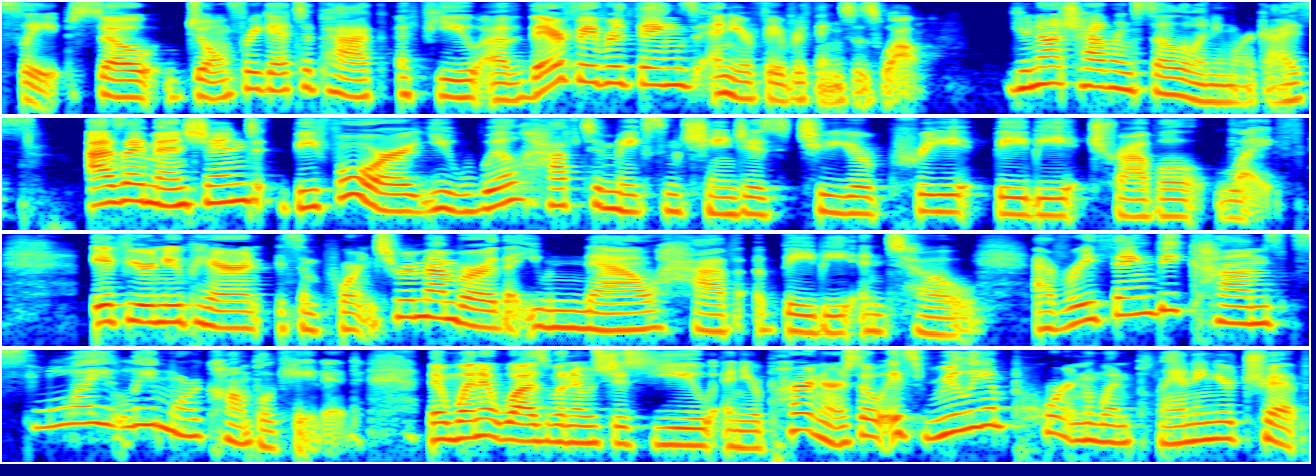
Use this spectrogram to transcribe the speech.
sleep. So don't forget to pack a few of their favorite things and your favorite things as well. You're not traveling solo anymore, guys. As I mentioned before, you will have to make some changes to your pre baby travel life. If you're a new parent, it's important to remember that you now have a baby in tow. Everything becomes slightly more complicated than when it was when it was just you and your partner. So it's really important when planning your trip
